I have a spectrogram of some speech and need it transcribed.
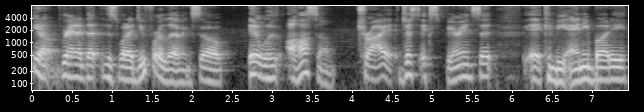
you know, granted that this is what I do for a living. So it was awesome. Try it. Just experience it. It can be anybody.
